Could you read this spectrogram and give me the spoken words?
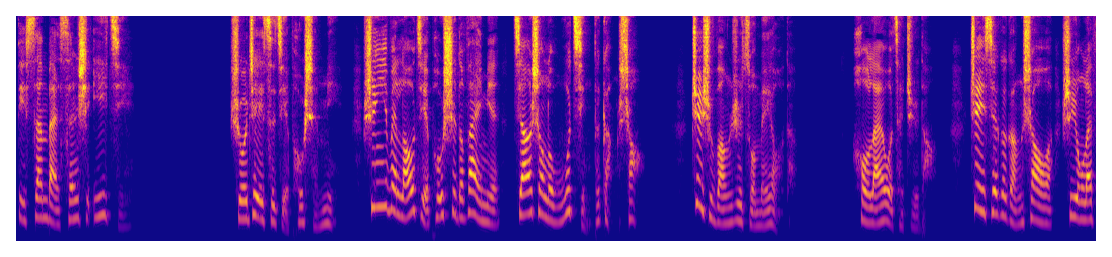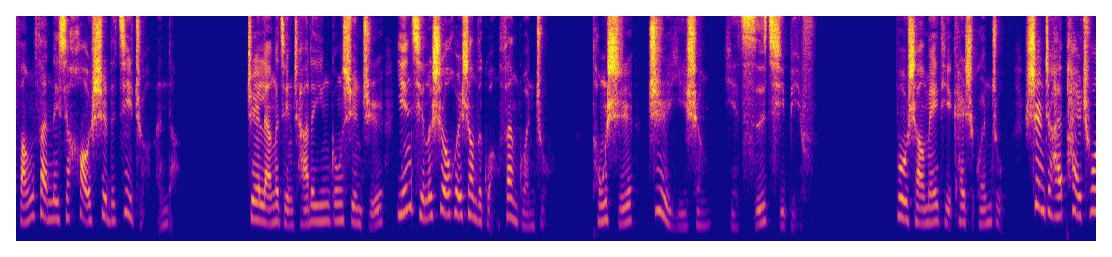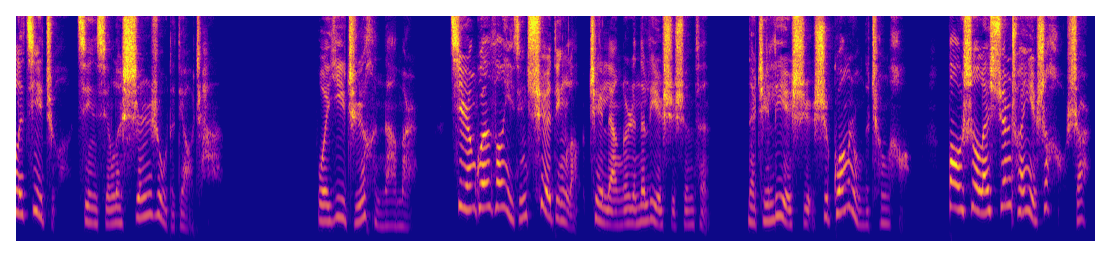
第三百三十一集，说这次解剖神秘，是因为老解剖室的外面加上了武警的岗哨，这是往日所没有的。后来我才知道，这些个岗哨啊，是用来防范那些好事的记者们的。这两个警察的因公殉职，引起了社会上的广泛关注，同时质疑声也此起彼伏。不少媒体开始关注，甚至还派出了记者进行了深入的调查。我一直很纳闷既然官方已经确定了这两个人的烈士身份，那这烈士是光荣的称号，报社来宣传也是好事儿。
